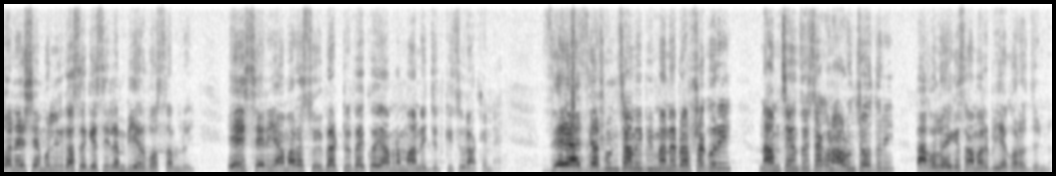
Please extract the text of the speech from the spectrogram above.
তখন এই শ্যামলির কাছে গেছিলাম বিয়ের প্রস্তাব লই। এই সেরি আমার সুইফার টুইফাই করে আমরা মান ইজ্জত কিছু রাখে না যে আজকে শুনছে আমি বিমানের ব্যবসা করি নাম চেঞ্জ হয়েছে এখন হারুন চৌধুরী পাগল হয়ে গেছে আমার বিয়ে করার জন্য।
